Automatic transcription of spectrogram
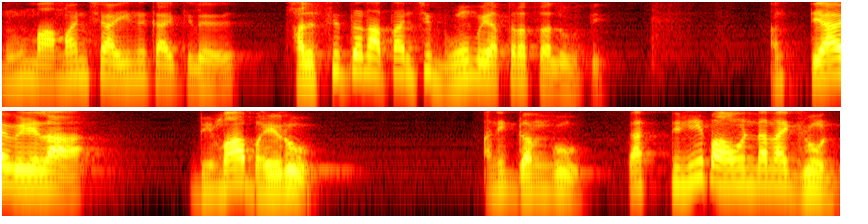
म्हणून मामांच्या आईने काय केलं? हलसिद्धनाथांची भूम यात्रा चालू होती. आणि त्यावेळेला भीमा भैरू आणि गंगू या तिन्ही भावंडांना घेऊन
